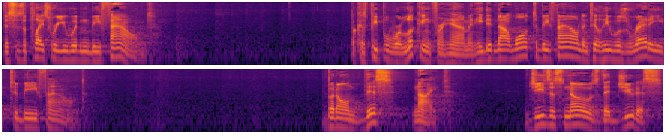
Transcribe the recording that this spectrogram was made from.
This is a place where you wouldn't be found because people were looking for him and he did not want to be found until he was ready to be found. But on this night, Jesus knows that Judas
